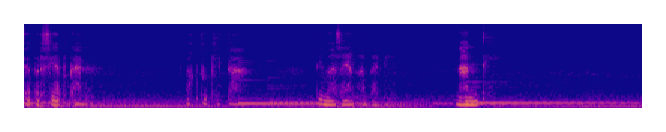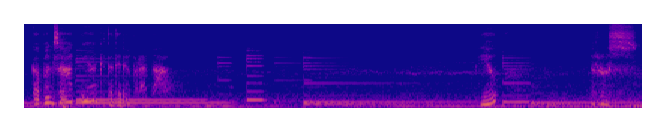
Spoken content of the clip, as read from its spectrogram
Kita persiapkan waktu kita di masa yang abadi nanti. Kapan saatnya kita tidak pernah tahu. Yuk, terus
